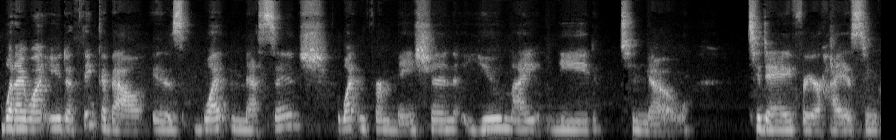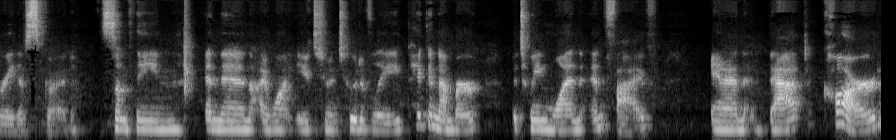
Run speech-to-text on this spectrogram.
what I want you to think about is what message, what information you might need to know today for your highest and greatest good. Something, and then I want you to intuitively pick a number between one and five and that card,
